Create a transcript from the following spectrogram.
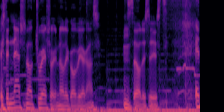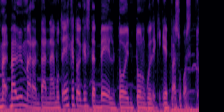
Ja sitten National Treasure, ne oli kovia kanssa. Mm. Se oli siisti. Et mä, mä ymmärrän tän näin, mutta ehkä toi Christian Bale toi on kuitenkin epäsuosittu.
